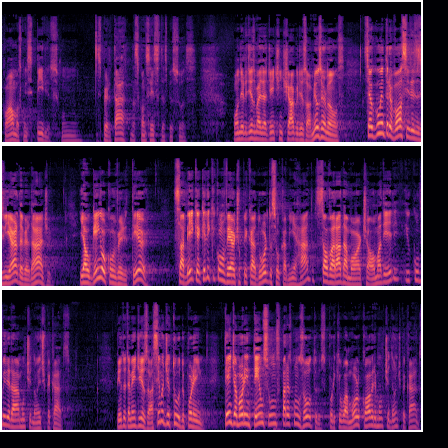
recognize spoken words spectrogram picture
com almas, com espíritos, com despertar nas consciências das pessoas. Onde ele diz mais adiante em Tiago, diz, ó, meus irmãos, se algum entre vós se desviar da verdade, e alguém o converter, sabei que aquele que converte o pecador do seu caminho errado, salvará da morte a alma dele e cobrirá multidões de pecados. Pedro também diz: ó, acima de tudo, porém, tende amor intenso uns para com os outros, porque o amor cobre multidão de pecados.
